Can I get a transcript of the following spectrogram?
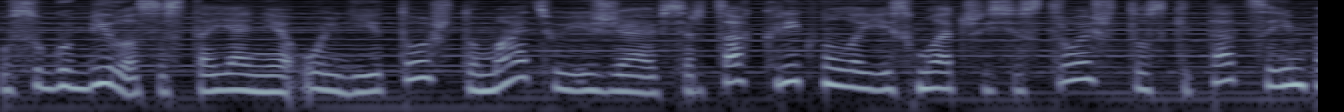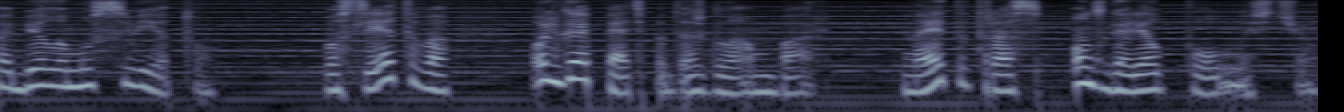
Усугубило состояние Ольги и то, что мать, уезжая в сердцах, крикнула ей с младшей сестрой, что скитаться им по белому свету. После этого Ольга опять подожгла амбар. На этот раз он сгорел полностью.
